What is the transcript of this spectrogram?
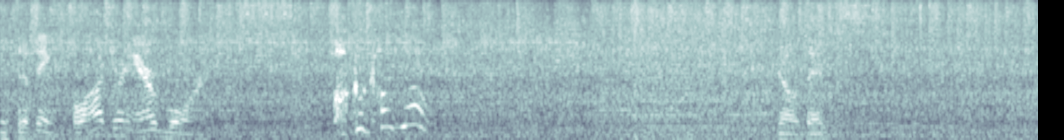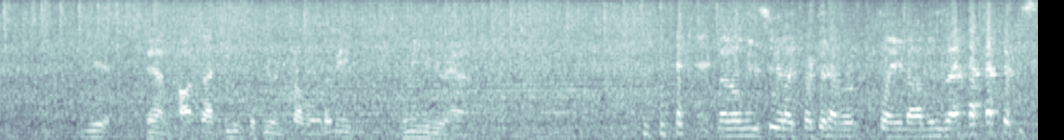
Instead of saying Squadron Airborne. Fucking cut yo! You know what I'm saying? Yeah. Damn, Cossack, he just put you in trouble. Let me, let me give you a hand. Not only is he like fucking have a plane on his ass.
